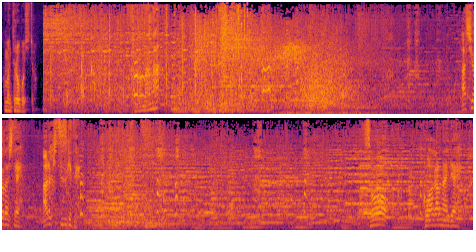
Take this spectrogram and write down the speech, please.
한번 들어보시죠. 足を出して歩き続けて。そう怖がらないで。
